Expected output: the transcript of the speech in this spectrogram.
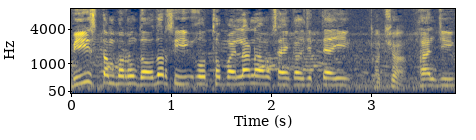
20 ਸਤੰਬਰ ਨੂੰ ਦੌਦਰ ਸੀ ਉੱਥੋਂ ਪਹਿਲਾ ਨਾਮ ਸਾਈਕਲ ਜਿੱਤਿਆ ਜੀ। ਅੱਛਾ। ਹਾਂਜੀ।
